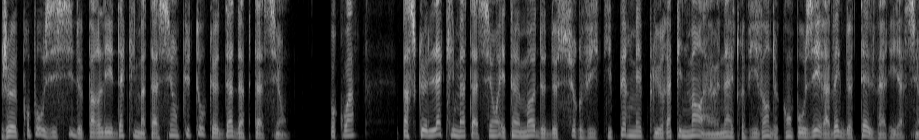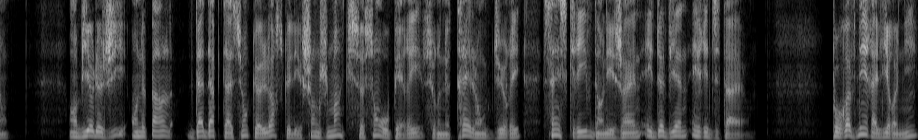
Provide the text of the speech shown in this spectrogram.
je propose ici de parler d'acclimatation plutôt que d'adaptation. Pourquoi? Parce que l'acclimatation est un mode de survie qui permet plus rapidement à un être vivant de composer avec de telles variations. En biologie, on ne parle d'adaptation que lorsque les changements qui se sont opérés sur une très longue durée s'inscrivent dans les gènes et deviennent héréditaires. Pour revenir à l'ironie,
